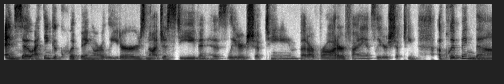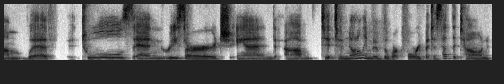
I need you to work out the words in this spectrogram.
and so i think equipping our leaders not just steve and his leadership team but our broader finance leadership team equipping them with tools and research and um, to, to not only move the work forward but to set the tone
